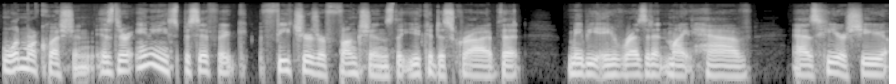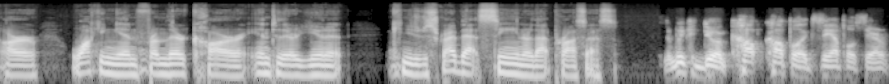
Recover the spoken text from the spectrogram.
one more question. Is there any specific features or functions that you could describe that maybe a resident might have as he or she are walking in from their car into their unit? Can you describe that scene or that process? We could do a couple examples there.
